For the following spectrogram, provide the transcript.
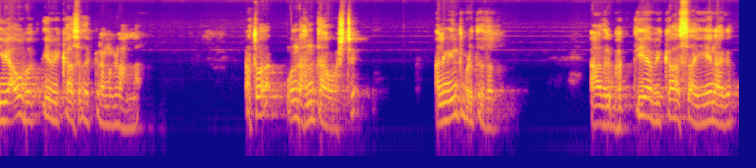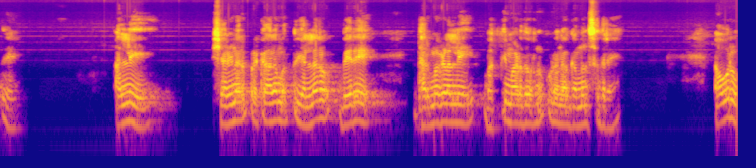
ಇವ್ಯಾವ ಭಕ್ತಿಯ ವಿಕಾಸದ ಕ್ರಮಗಳಲ್ಲ. ಅಥವಾ ಒಂದು ಹಂತ ಅಷ್ಟೇ. ಅಲ್ಲಿ ನಿಂತು ಬಿಡ್ತದೆ ಆದರೆ ಭಕ್ತಿಯ ವಿಕಾಸ ಏನಾಗುತ್ತೆ? ಅಲ್ಲಿ ಶರಣರ ಪ್ರಕಾರ ಮತ್ತು ಎಲ್ಲರೂ ಬೇರೆ ಧರ್ಮಗಳಲ್ಲಿ ಭಕ್ತಿ ಮಾಡಿದವ್ರನ್ನು ಕೂಡ ನಾವು ಗಮನಿಸಿದ್ರೆ ಅವರು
